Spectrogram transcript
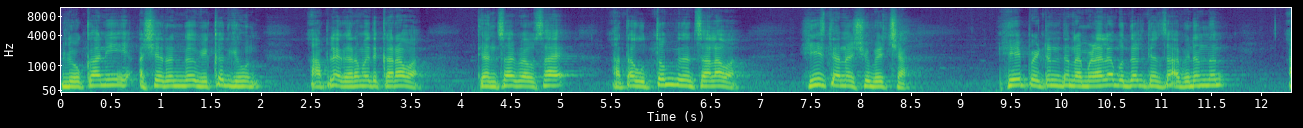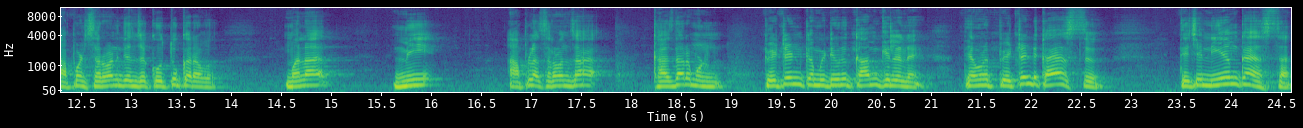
लोकांनी असे रंग विकत घेऊन आपल्या घरामध्ये करावा. त्यांचा व्यवसाय आता उत्तम चालावा. हीच त्यांना शुभेच्छा. हे पेटंट त्यांना मिळाल्याबद्दल त्यांचं अभिनंदन. आपण सर्वांनी त्यांचं कौतुक करावं. मला मी आपला सर्वांचा खासदार म्हणून पेटंट कमिटीवर काम केलेलं आहे. त्यामुळे पेटंट काय असतं? त्याचे नियम काय असतात?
